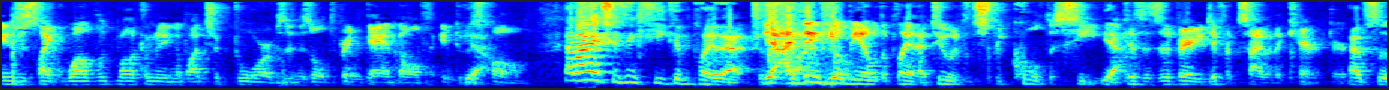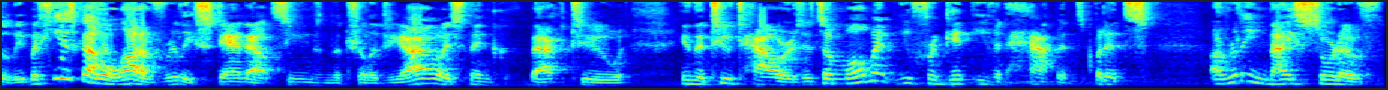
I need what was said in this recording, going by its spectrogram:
and just like wel- welcoming a bunch of dwarves and his old friend Gandalf into his home. and i actually think he can play that just Yeah, I think he'll be able to play that too. It'd just be cool to see Yeah. because it's a very different side of the character. Absolutely, but he's got a lot of really standout scenes in the trilogy. I always think back to in the Two Towers. It's a moment you forget even happens, but it's a really nice sort of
